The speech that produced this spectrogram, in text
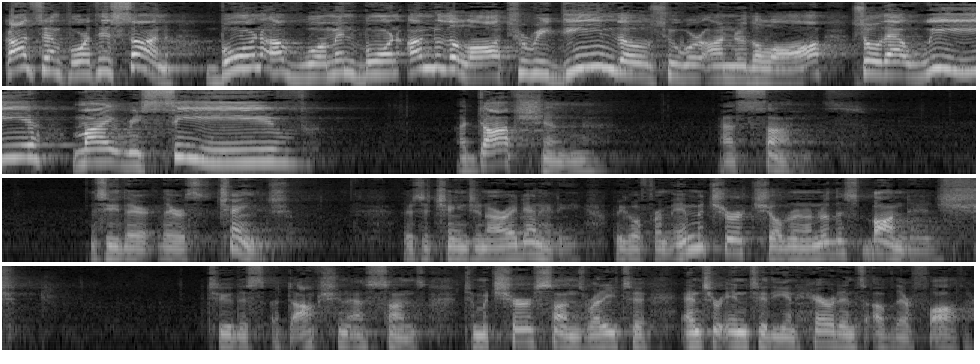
God sent forth his son, born of woman, born under the law, to redeem those who were under the law, so that we might receive adoption as sons. You see, there, there's change. There's a change in our identity. We go from immature children under this bondage to this adoption as sons, to mature sons ready to enter into the inheritance of their father.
